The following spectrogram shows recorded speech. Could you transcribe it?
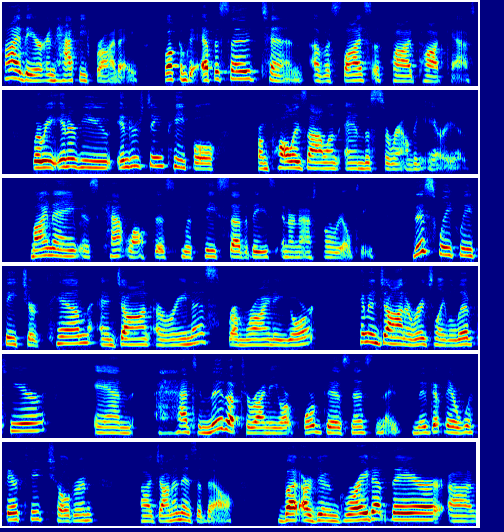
Hi there, and happy Friday. Welcome to episode 10 of A Slice of Pie podcast, where we interview interesting people from Pawleys Island and the surrounding areas. My name is Kat Loftus with Peace Sotheby's International Realty. This week we feature Kim and John Arenas from Rye, New York. Kim and John originally lived here and had to move up to Rye, New York for business, and they moved up there with their two children, uh, John and Isabel but are doing great up there, uh,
